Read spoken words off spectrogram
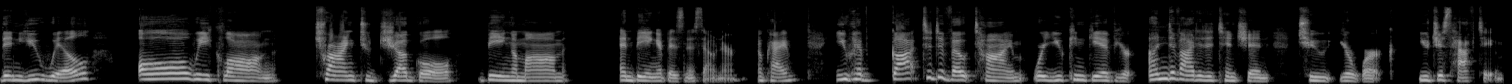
than you will all week long trying to juggle being a mom and being a business owner. Okay. You have got to devote time where you can give your undivided attention to your work. You just have to.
